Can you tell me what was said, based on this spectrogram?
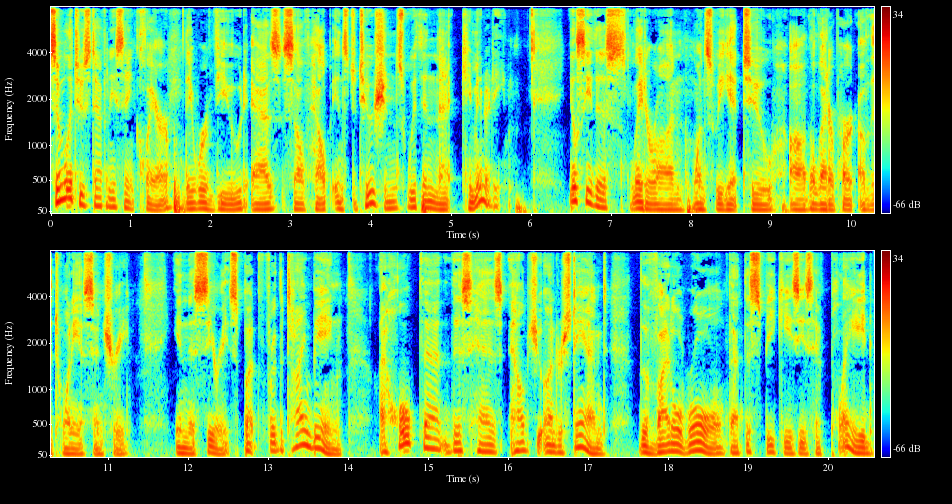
Similar to Stephanie St. Clair, they were viewed as self help institutions within that community. You'll see this later on once we get to uh, the latter part of the 20th century in this series. But for the time being, I hope that this has helped you understand the vital role that the speakeasies have played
